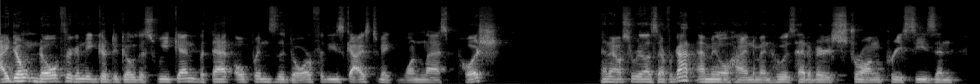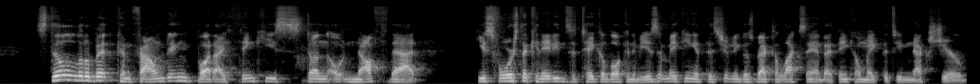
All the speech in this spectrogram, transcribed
I don't know if they're going to be good to go this weekend, but that opens the door for these guys to make one last push. And I also realized I forgot Emil Heineman, who has had a very strong preseason. Still a little bit confounding, but I think he's done enough that he's forced the Canadiens to take a look. And if he isn't making it this year and he goes back to Leksand, I think he'll make the team next year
